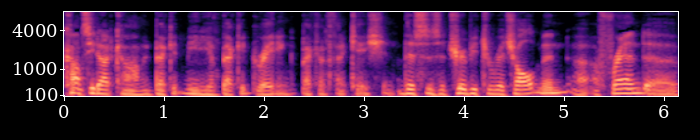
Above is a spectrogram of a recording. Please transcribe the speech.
ComC.com, and Beckett Media, Beckett Grading, Beckett Authentication. This is a tribute to Rich Altman, uh, a friend, uh,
